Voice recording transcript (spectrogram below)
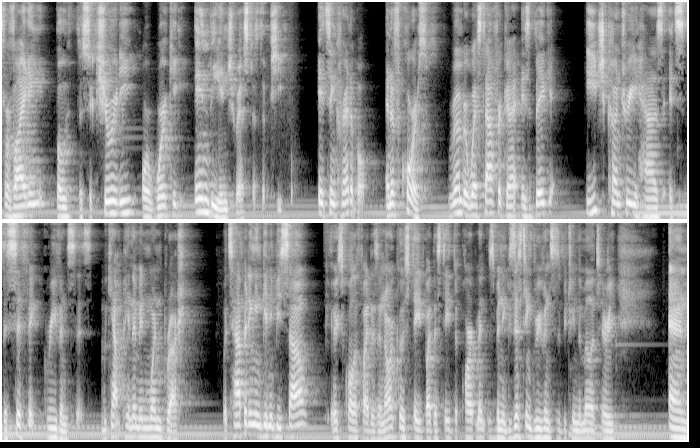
providing both the security or working in the interest of the people. It's incredible. And of course, remember, West Africa is big. Each country has its specific grievances. We can't paint them in one brush. What's happening in Guinea Bissau is qualified as a narco state by the State Department. There's been existing grievances between the military and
